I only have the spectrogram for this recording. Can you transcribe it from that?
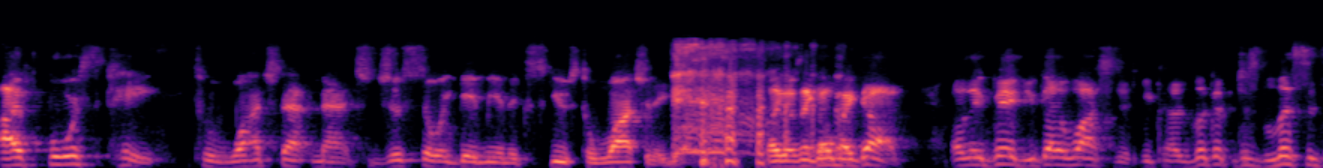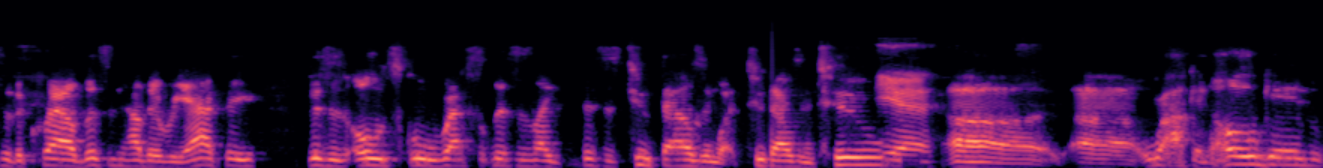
I forced Kate to watch that match just so it gave me an excuse to watch it again. like I was like, oh my god. I was like, babe, you gotta watch this because look at just listen to the crowd, listen how they're reacting. This is old school wrestling. This is like this is 2000 what 2002. yeah. uh, uh, Rock and Hogan,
